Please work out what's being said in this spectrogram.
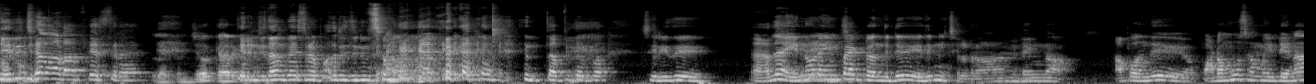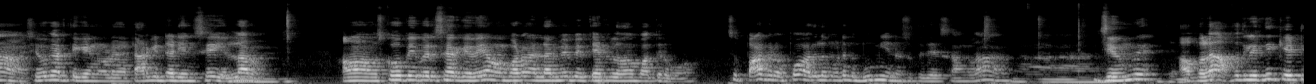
தெரிஞ்சவாடா பேசுற. ஜோக்கா தெரிஞ்சுதான் பேசுற பதினஞ்சு நிமிஷம். தப்பு தப்பா. சரி இது அதான் என்னோட இம்பாக்ட் வந்துட்டு எதிர்நீச்சல்றான் அந்த டைம் தான். அப்போ வந்து படமும் சம்மிட்டேன்னா சிவகார்த்திகேயனோட டார்கெட் ஆடியன்ஸே எல்லாரும். அவன் ஸ்கோப்பே பெருசா இருக்கவே அவன் படம் எல்லாருமே போய் தேட்டரில் தான் பார்த்துருப்போம். ஸோ பார்க்குறப்போ அதில் மட்டும் இந்த பூமி என்ன சுற்றுது சாங்கெல்லாம் ஜெம்மு. அப்போல்லாம் அப்போதுலேருந்தே கேட்டு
